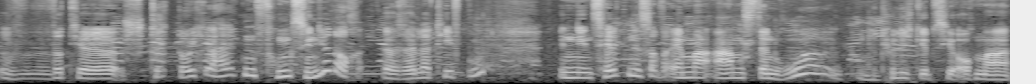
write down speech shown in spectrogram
wird hier strikt durchgehalten, funktioniert auch äh, relativ gut. In den Zelten ist auf einmal abends dann Ruhe. Natürlich gibt es hier auch mal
